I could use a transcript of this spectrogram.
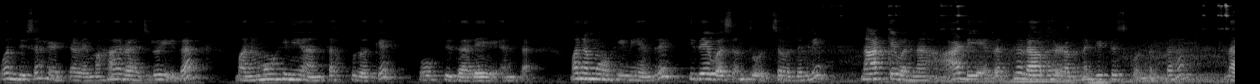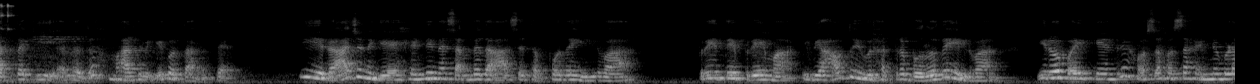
ಒಂದು ದಿವಸ ಹೇಳ್ತಾಳೆ, ಮಹಾರಾಜರು ಈಗ ಮನಮೋಹಿನಿಯ ಅಂತಃಪುರಕ್ಕೆ ಹೋಗ್ತಿದ್ದಾರೆ ಅಂತ. ಮನಮೋಹಿನಿ ಅಂದರೆ ಇದೇ ವಸಂತೋತ್ಸವದಲ್ಲಿ ನಾಟ್ಯವನ್ನು ಆಡಿ ರತ್ನದಾಭರಣವನ್ನು ಗಿಟ್ಟಿಸ್ಕೊಂಡಂತಹ ನರ್ತಕಿ ಅನ್ನೋದು ಮಾಧವಿಗೆ ಗೊತ್ತಾಗುತ್ತೆ. ಈ ರಾಜನಿಗೆ ಹೆಣ್ಣಿನ ಸಂಘದ ಆಸೆ ತಪ್ಪೋದೇ ಇಲ್ವಾ? ಪ್ರೀತಿ, ಪ್ರೇಮ ಇವ್ಯಾವುದು ಇವ್ರ ಹತ್ರ ಬರೋದೇ ಇಲ್ವಾ? ಇರೋ ಬೈಕೆ ಅಂದರೆ ಹೊಸ ಹೊಸ ಹೆಣ್ಣುಗಳ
